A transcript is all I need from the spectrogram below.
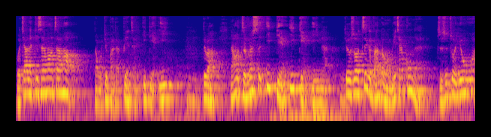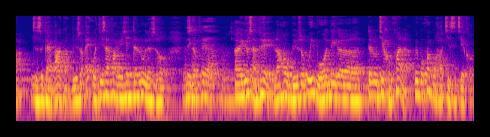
我加了第三方账号，那我就把它变成一点一，对吧？然后怎么是一点一点一呢？就是说这个版本我没加功能，只是做优化，只是改 bug。比如说，哎，我第三方原先登录的时候，那个呃有闪退，然后比如说微博那个登录接口换了，微博换过好几次接口，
